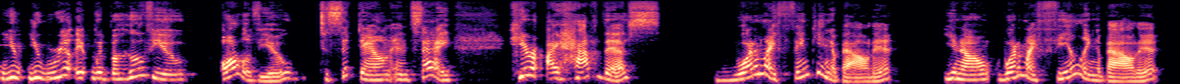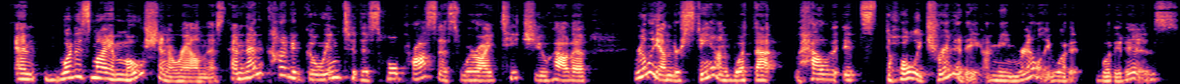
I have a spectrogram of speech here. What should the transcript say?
You you really it would behoove you, all of you, to sit down and say, here I have this. What am I thinking about it? You know, what am I feeling about it? And what is my emotion around this? And then kind of go into this whole process where I teach you how to really understand what that how it's the holy trinity. I mean really what it what it is.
